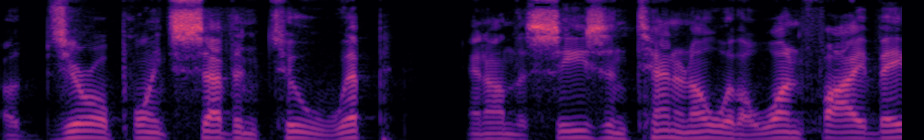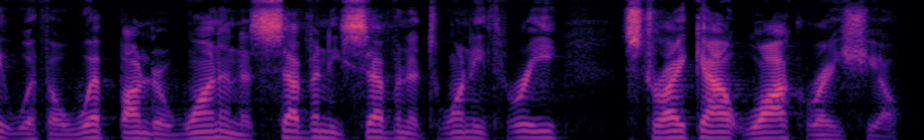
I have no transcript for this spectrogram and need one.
a zero point seven two WHIP, and on the season ten and zero with a one five eight with a WHIP under one and a seventy seven to twenty three strikeout walk ratio.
